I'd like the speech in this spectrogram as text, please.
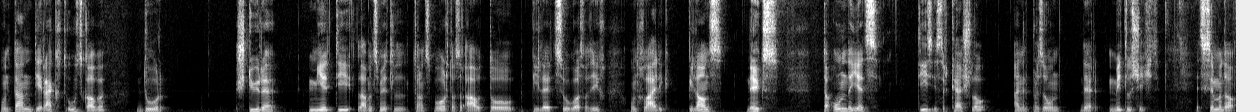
und dann direkt Ausgaben durch Steuern, Miete, Lebensmittel, Transport, also Auto, Billett, Zug, was weiß ich, und Kleidung. Bilanz, nix. Da unten jetzt, dies ist der Cashflow einer Person der Mittelschicht. Jetzt sehen wir da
